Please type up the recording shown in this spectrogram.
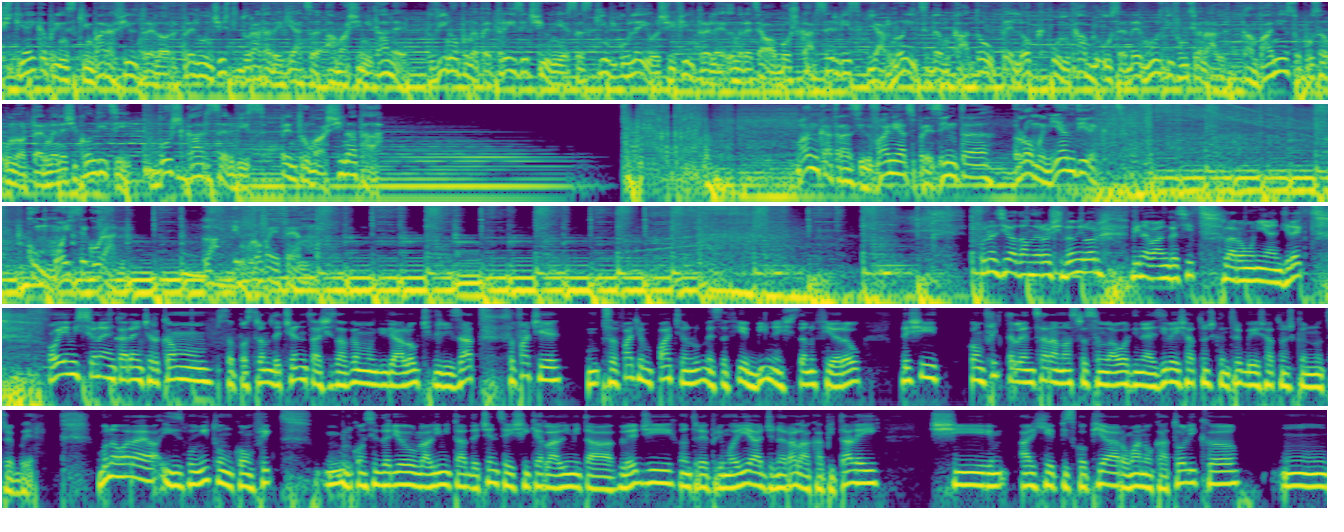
Știai că prin schimbarea filtrelor prelungești durata de viață a mașinii tale? Vino până pe 30 iunie să schimbi uleiul și filtrele în rețeaua Bosch Car Service, iar noi îți dăm cadou pe loc un cablu USB multifuncțional. Campanie supusă unor termene și condiții. Bosch Car Service. Pentru mașina ta. Banca Transilvania îți prezintă România în direct cu Moise Guran la Europa FM. Bună ziua, doamnelor și domnilor! Bine v-am găsit la România în direct. O emisiune în care încercăm să păstrăm decența și să avem un dialog civilizat, să, face, să facem pace în lume, să fie bine și să nu fie rău, deși conflictele în țara noastră sunt la ordinea zilei și atunci când trebuie și atunci când nu trebuie. Bună oară a izbunit un conflict, îl consider eu la limita decenței și chiar la limita legii, între Primăria Generală a Capitalei și Arhiepiscopia Romano-Catolică, Mm,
